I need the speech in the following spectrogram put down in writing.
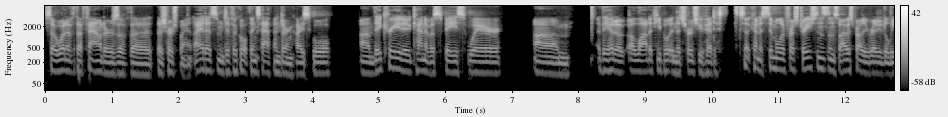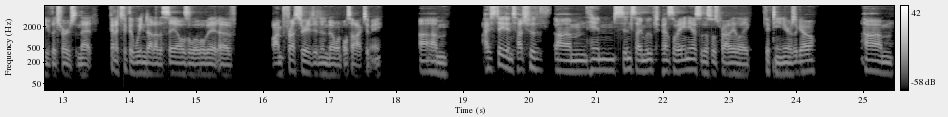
so one of the founders of the the church plant. I had had some difficult things happen during high school. Um, they created kind of a space where um, they had a, a, lot of people in the church who had kind of similar frustrations, and so I was probably ready to leave the church, and that kind of took the wind out of the sails a little bit. Of I'm frustrated and no one will talk to me. Um, I've stayed in touch with um, him since I moved to Pennsylvania, so this was probably like 15 years ago um,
